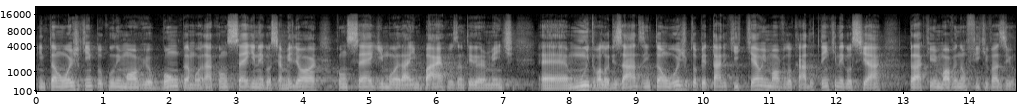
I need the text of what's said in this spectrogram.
Então hoje quem procura um imóvel bom para morar consegue negociar melhor, consegue morar em bairros anteriormente é, muito valorizados. Então, hoje, o proprietário que quer o imóvel locado tem que negociar para que o imóvel não fique vazio.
